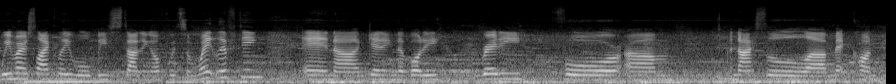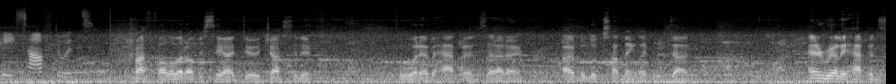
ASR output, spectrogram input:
we most likely will be starting off with some weightlifting and uh, getting the body ready for um, a nice little uh, Metcon piece afterwards. Try to follow it. Obviously, I do adjust it if for whatever happens that I don't overlook something like we've done. And it really happens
